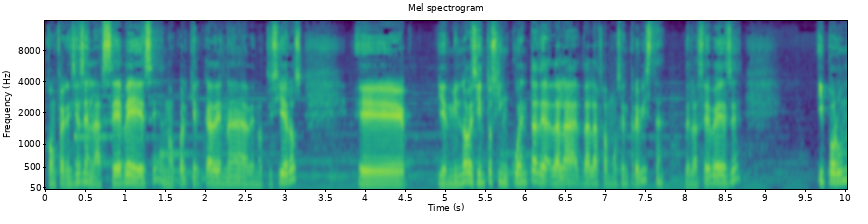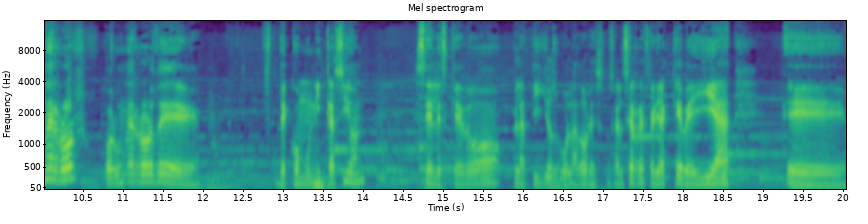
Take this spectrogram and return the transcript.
conferencias en la CBS, no cualquier cadena de noticieros. Eh, y en 1950 da la, famosa entrevista de la CBS. Y por un error, por un error de, de comunicación, se les quedó platillos voladores. O sea, él se refería a que veía eh,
